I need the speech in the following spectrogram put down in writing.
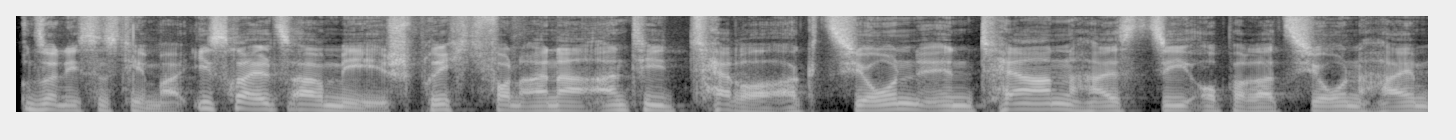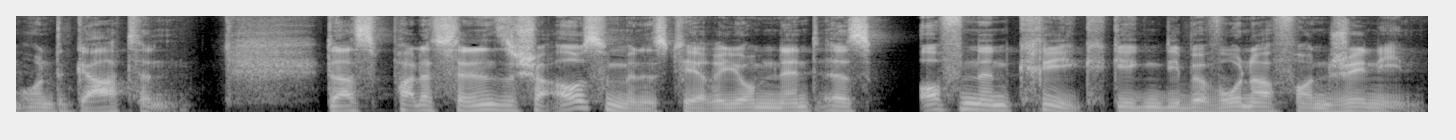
Unser nächstes Thema. Israels Armee spricht von einer Antiterroraktion. Intern heißt sie Operation Heim und Garten. Das palästinensische Außenministerium nennt es offenen Krieg gegen die Bewohner von Jenin.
